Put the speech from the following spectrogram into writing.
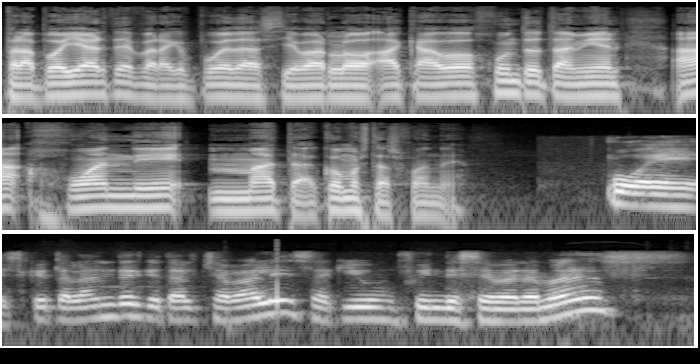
para apoyarte, para que puedas llevarlo a cabo, junto también a Juan Di Mata. ¿Cómo estás, Juan Di? Pues, ¿qué tal, Ander? ¿Qué tal, chavales? Aquí un fin de semana más.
